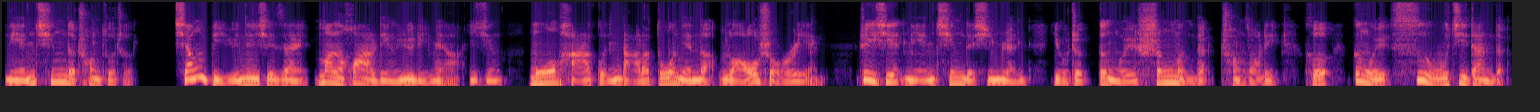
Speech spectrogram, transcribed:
年轻的创作者，相比于那些在漫画领域里面啊已经摸爬滚打了多年的老手而言，这些年轻的新人有着更为生猛的创造力和更为肆无忌惮的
